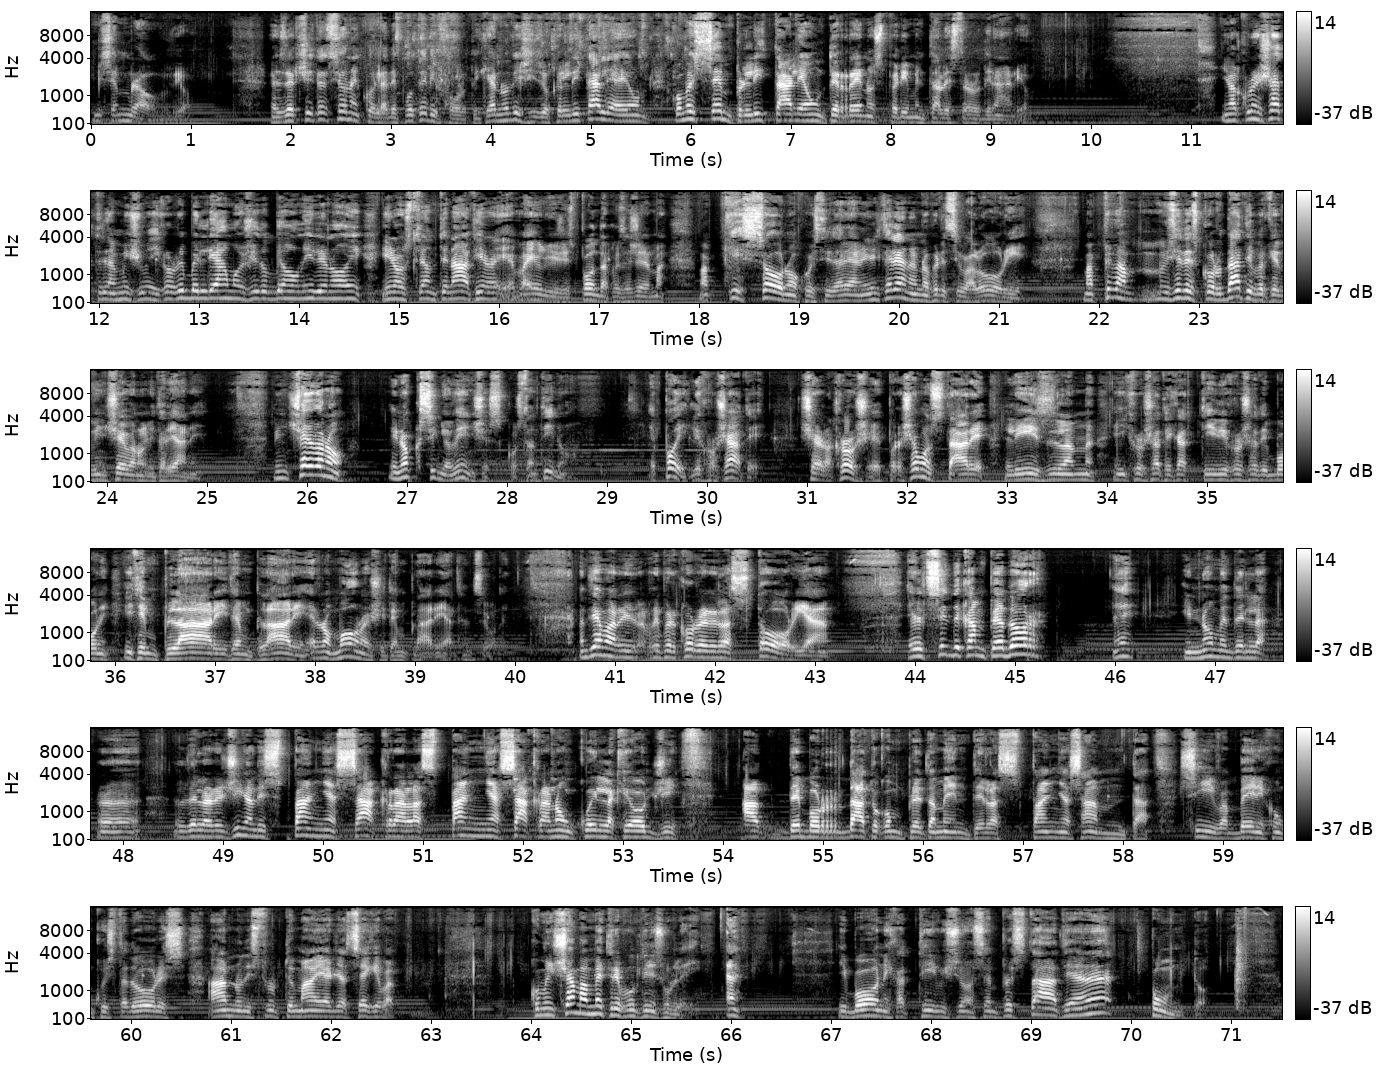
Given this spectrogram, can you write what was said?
mi sembra ovvio. L'esercitazione è quella dei poteri forti che hanno deciso che l'Italia è un, come sempre l'Italia è un terreno sperimentale straordinario. In alcune chat gli amici mi dicono ribelliamoci, dobbiamo unire noi, i nostri antenati, ma io gli rispondo a questa gente, ma, ma chi sono questi italiani? Gli italiani hanno perso i valori, ma prima vi siete scordati perché vincevano gli italiani? Vincevano in hoc signo vinces, Costantino e poi le crociate. C'era la croce, e poi lasciamo stare l'Islam, i crociati cattivi, i crociati buoni, i templari, i templari, erano monaci templari, attenzione. Andiamo a ripercorrere la storia. El Cid Campeador, eh? in nome della, uh, della regina di Spagna sacra, la Spagna sacra, non quella che oggi ha debordato completamente la Spagna Santa. Sì, va bene, i conquistadores hanno distrutto i Maya, gli Aztechi, ma cominciamo a mettere i puntini su lei. Eh? I buoni, i cattivi ci sono sempre stati, eh? punto.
